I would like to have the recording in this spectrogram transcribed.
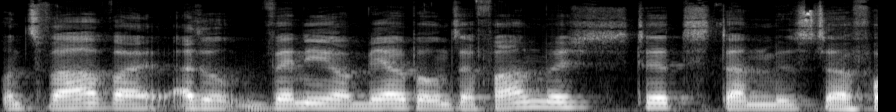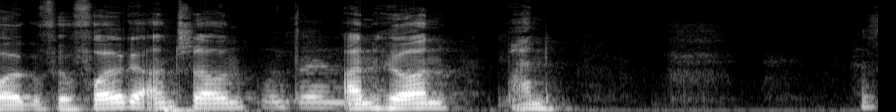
und zwar, weil, also, wenn ihr mehr über uns erfahren möchtet, dann müsst ihr Folge für Folge anschauen, und dann anhören. Mann. Was?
